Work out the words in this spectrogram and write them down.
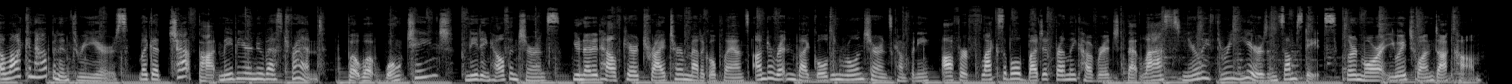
A lot can happen in three years, like a chatbot may be your new best friend. But what won't change? Needing health insurance. United Healthcare Tri Term Medical Plans, underwritten by Golden Rule Insurance Company, offer flexible, budget friendly coverage that lasts nearly three years in some states. Learn more at uh1.com.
